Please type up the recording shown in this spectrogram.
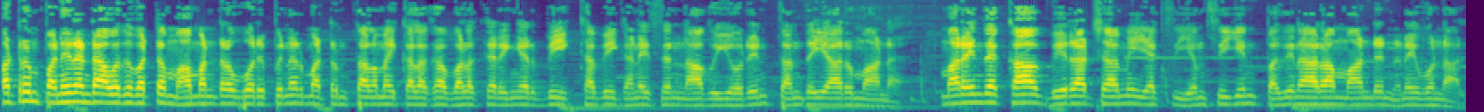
மற்றும் பனிரெண்டாவது வட்ட மாமன்ற உறுப்பினர் மற்றும் தலைமை கழக வழக்கறிஞர் வி. கவி கணேசன் ஆகியோரின் தந்தையாருமான மறைந்த கா. வீராட்சாமி எக்ஸ் எம்சியின் பதினாறாம் ஆண்டு நினைவு நாள்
